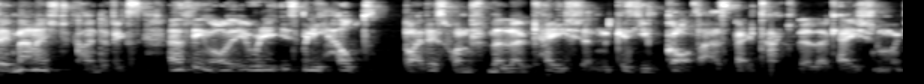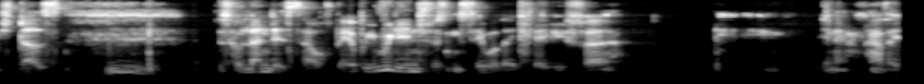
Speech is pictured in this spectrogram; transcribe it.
they managed to kind of. Ex- and I think it really it's really helped by this one from the location because you've got that spectacular location, which does Mm. sort of lend itself. But it'll be really interesting to see what they do for you know how they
